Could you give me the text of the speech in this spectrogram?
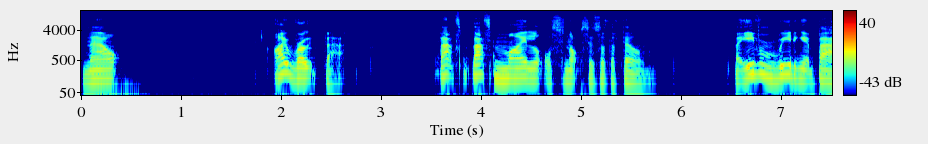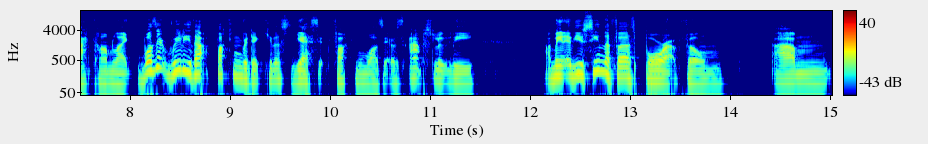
Now, I wrote that. That's that's my little synopsis of the film. But even reading it back, I'm like, was it really that fucking ridiculous? Yes, it fucking was. It was absolutely. I mean, if you've seen the first Borat film? Um,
